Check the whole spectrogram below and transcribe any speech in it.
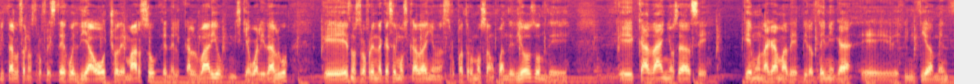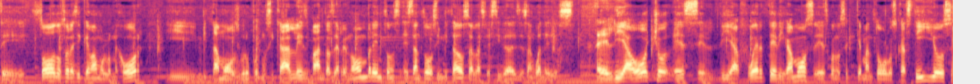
invitarlos a nuestro festejo el día 8 de marzo en el Calvario, Misquiahual Hidalgo, que es nuestra ofrenda que hacemos cada año a nuestro patrono San Juan de Dios, donde eh, cada año se hace quema una gama de pirotécnica, eh, definitivamente todos ahora sí quemamos lo mejor y invitamos grupos musicales, bandas de renombre, entonces están todos invitados a las festividades de San Juan de Dios. El día 8 es el día fuerte, digamos, es cuando se queman todos los castillos.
